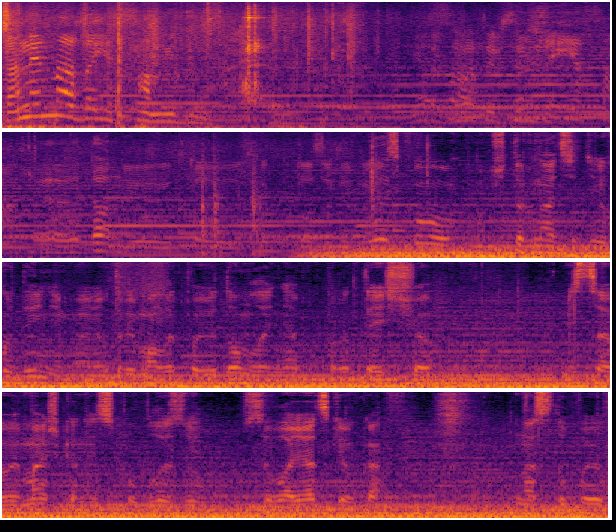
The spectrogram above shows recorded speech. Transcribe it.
Та не треба, я сам йду. Близько о 14 годині ми отримали повідомлення про те, що місцевий мешканець поблизу села Яцьківка наступив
